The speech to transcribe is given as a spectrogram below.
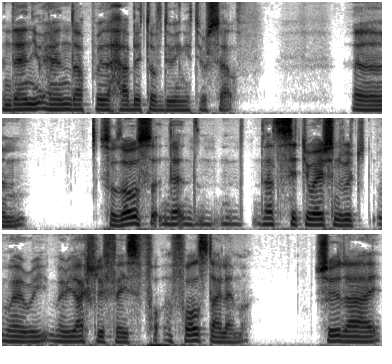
and then you end up with a habit of doing it yourself. Um, so those that that's situation which where we where you actually face fa a false dilemma. Should I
